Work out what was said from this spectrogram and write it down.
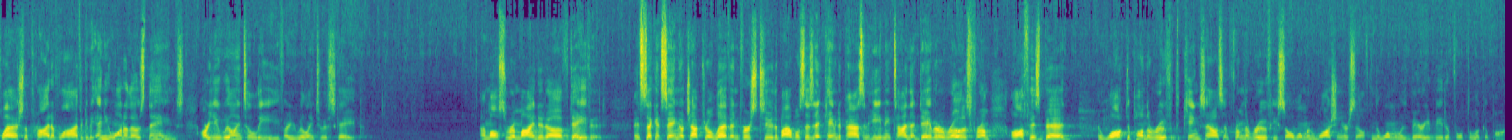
flesh, the pride of life. It could be any one of those things. Are you willing to leave? Are you willing to escape? I'm also reminded of David. In 2 Samuel chapter 11, verse 2, the Bible says, And it came to pass in evening time that David arose from off his bed and walked upon the roof of the king's house, and from the roof he saw a woman washing herself, and the woman was very beautiful to look upon.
